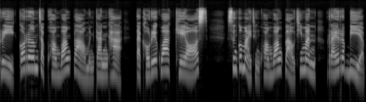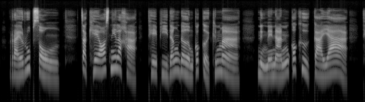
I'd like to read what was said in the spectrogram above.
กรีกก็เริ่มจากความว่างเปล่าเหมือนกันค่ะ แต่เขาเรียกว่า chaos ซึ่งก็หมายถึงความว่างเปล่าที่มันไร้ระเบียบ ไร้รูปทรง จาก chaos นี่แหละค่ะ เทพีดั้งเดิมก็เกิดขึ้นมา หนึ่งในนั้นก็คือกายาเท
